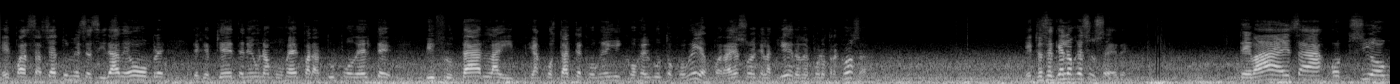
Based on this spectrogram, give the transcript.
es para saciar tu necesidad de hombre, de que quieres tener una mujer para tú poderte disfrutarla y, acostarte con ella y coger gusto con ella. Para eso es que la quieres, no es por otra cosa. Entonces, ¿qué es lo que sucede? Te va a esa opción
